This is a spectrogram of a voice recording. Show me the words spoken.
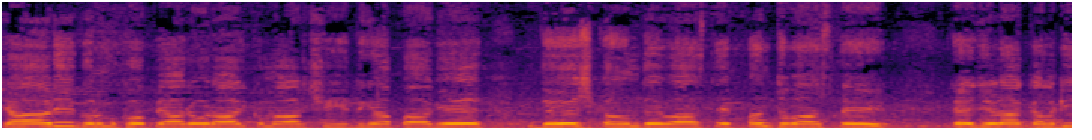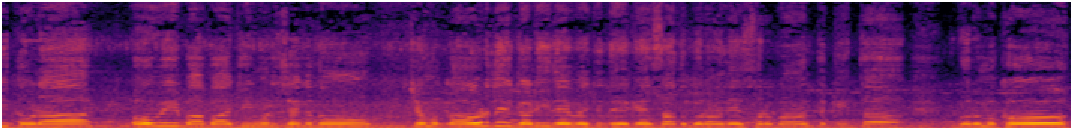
ਚਾਰ ਹੀ ਗੁਰਮਖੋ ਪਿਆਰੋ ਰਾਜਕੁਮਾਰ ਸ਼ਹੀਦੀਆਂ ਪਾ ਗਏ। ਦੇਸ਼ ਕੌਮ ਦੇ ਵਾਸਤੇ ਪੰਥ ਵਾਸਤੇ ਤੇ ਜਿਹੜਾ ਕਲਗੀ ਤੋੜਾ, ਉਹ ਵੀ ਬਾਬਾ ਜੀਵਨ ਸਿੰਘ ਨੂੰ ਚਮਕੌਰ ਦੀ ਗੜੀ ਦੇ ਵਿੱਚ ਦੇ ਕੇ ਸਤਿਗੁਰਾਂ ਨੇ ਸਰਬੰਤ ਕੀਤਾ। ਗੁਰਮਖੋ,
